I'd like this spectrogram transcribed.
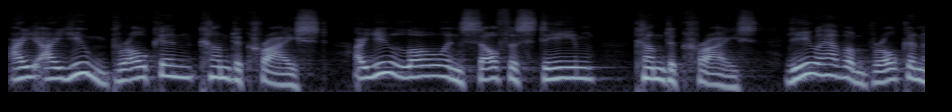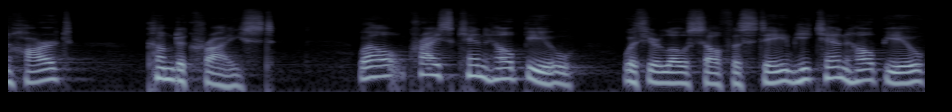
Are you, are you broken? Come to Christ. Are you low in self esteem? Come to Christ. Do you have a broken heart? Come to Christ. Well, Christ can help you with your low self esteem. He can help you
